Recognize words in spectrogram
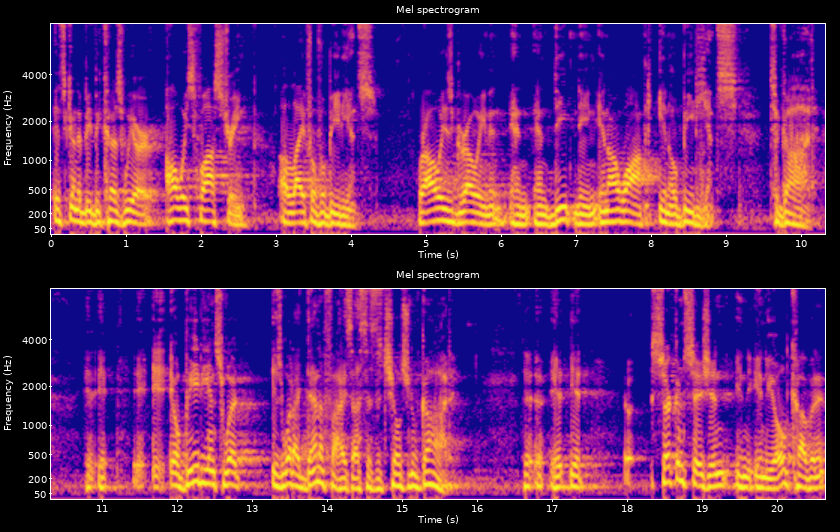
it's going to be because we are always fostering a life of obedience. We're always growing and, and, and deepening in our walk in obedience to God. It, it, it, obedience what, is what identifies us as the children of God. It, uh, circumcision in, in the Old Covenant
